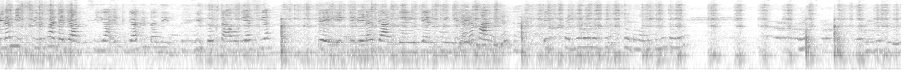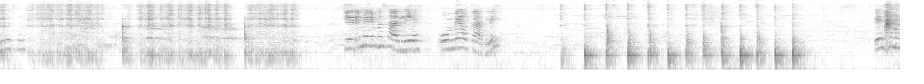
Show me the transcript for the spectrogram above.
ਜਿਹੜਾ ਮਿਕਸ ਸੀ ਸਾਡਾ ਜੱਗ ਸੀਗਾ ਇੱਕ ਜੱਗ ਤਾਂ ਦੀਦੀ ਤੋਂ ਖਰਾਬ ਹੋ ਗਿਆ ਸੀਗਾ ਤੇ ਇੱਕ ਜਿਹੜਾ ਜੱਗ ਗੈਸ ਨਿਕਲਿਆ ਜਿਹੜਾ ਪਾਣੀ ਦਾ ਪਹਿਲੇ ਵਾਲਾ ਹੁੰਦਾ ਛੋਟੇ ਵਾਲੇ ਜਿਹੜੇ ਮੇਰੇ ਮਸਾਲੇ ਐ ਉਹ ਮੈਂ ਉਹ ਕਰ ਲਏ। ਤੇ ਹੁਣ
